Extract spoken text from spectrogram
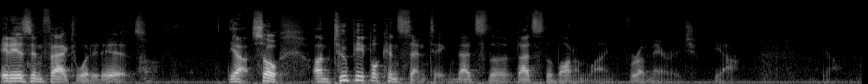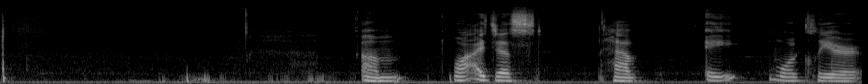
it is in fact what it is. Yeah. So um, two people consenting. That's the that's the bottom line for a marriage. Yeah. Yeah. Well, I just have a more clear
